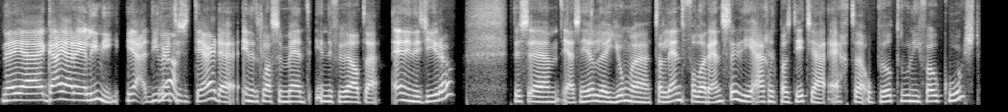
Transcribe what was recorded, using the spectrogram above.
nee, uh, Gaia Realini. Ja, die werd dus derde in het klassement in de Vuelta en in de Giro. Dus um, ja, is een hele jonge, talentvolle renster die eigenlijk pas dit jaar echt uh, op World Tour niveau koerst.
